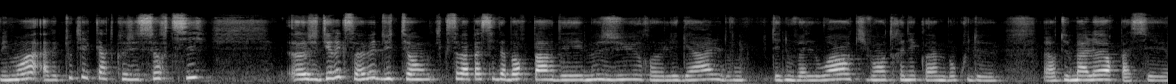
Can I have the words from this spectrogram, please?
Mais moi, avec toutes les cartes que j'ai sorties, euh, je dirais que ça va mettre du temps. Que ça va passer d'abord par des mesures euh, légales, donc des nouvelles lois qui vont entraîner quand même beaucoup de, alors de malheurs passés,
